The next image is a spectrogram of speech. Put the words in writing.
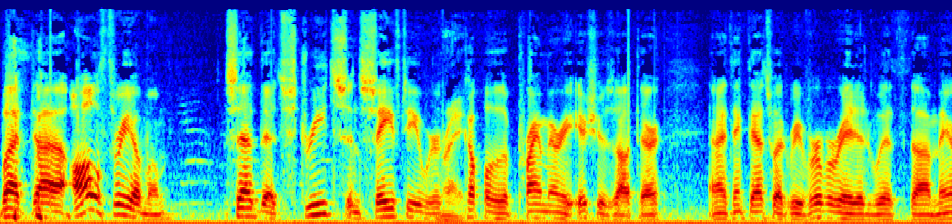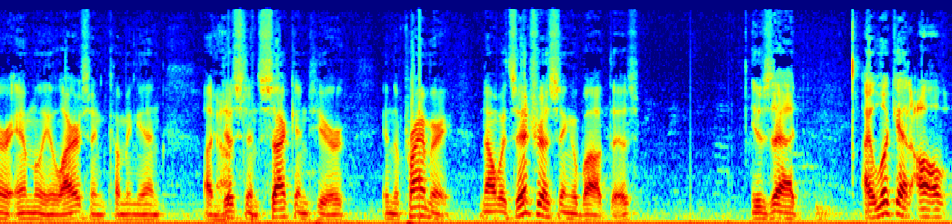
But all three of them said that streets and safety were right. a couple of the primary issues out there. And I think that's what reverberated with uh, Mayor Emily Larson coming in a yeah. distant second here in the primary. Now, what's interesting about this is that I look at all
